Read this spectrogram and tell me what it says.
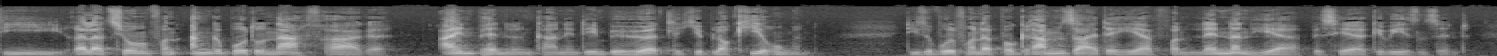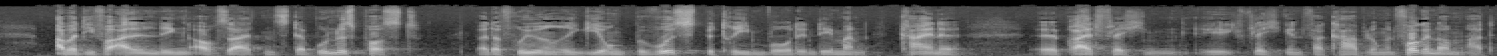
die Relation von Angebot und Nachfrage einpendeln kann, indem behördliche Blockierungen, die sowohl von der Programmseite her, von Ländern her bisher gewesen sind, aber die vor allen Dingen auch seitens der Bundespost bei der früheren Regierung bewusst betrieben wurde, indem man keine äh, breitflächigen Verkabelungen vorgenommen hat.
